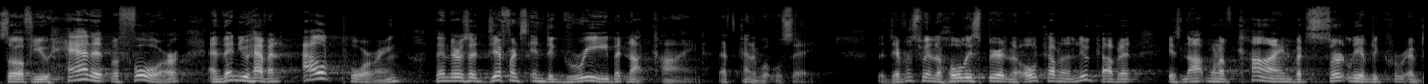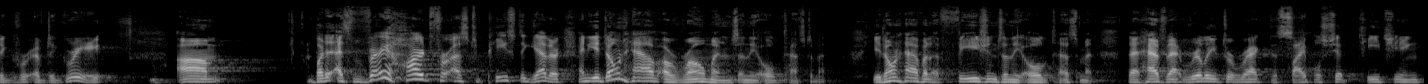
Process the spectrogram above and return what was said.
So if you had it before, and then you have an outpouring, then there's a difference in degree, but not kind. That's kind of what we'll say. The difference between the Holy Spirit and the Old Covenant and the New Covenant is not one of kind, but certainly of, degree. Of degree, of degree. Um, but it's very hard for us to piece together, and you don't have a Romans in the Old Testament. You don't have an Ephesians in the Old Testament that has that really direct discipleship teaching,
